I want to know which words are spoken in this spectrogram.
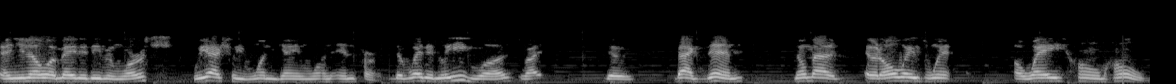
And you know what made it even worse? We actually won game one in Perth. The way the league was, right? The back then, no matter it always went away, home, home.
